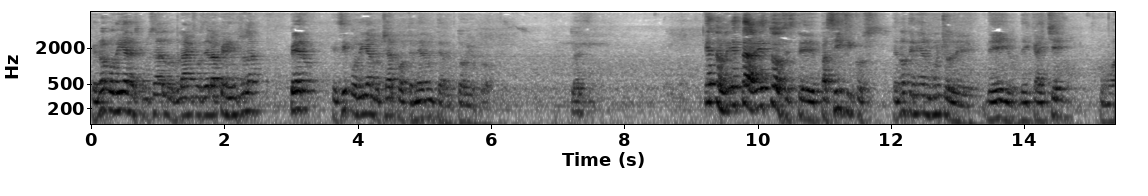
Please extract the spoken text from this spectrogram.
que no podían expulsar a los blancos de la península, pero que sí podían luchar por tener un territorio propio. Entonces, estos, estos pacíficos que no tenían mucho de, de ello, de Caiché, como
